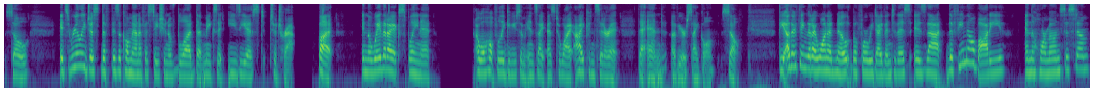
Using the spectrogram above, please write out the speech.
So it's really just the physical manifestation of blood that makes it easiest to track. But in the way that I explain it, I will hopefully give you some insight as to why I consider it the end of your cycle. So, the other thing that I want to note before we dive into this is that the female body and the hormone system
